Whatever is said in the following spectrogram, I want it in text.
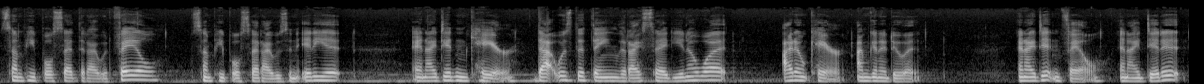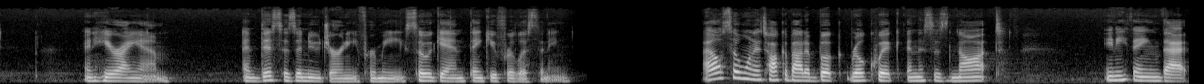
Some people said that I would fail, some people said I was an idiot, and I didn't care. That was the thing that I said, you know what? I don't care. I'm going to do it. And I didn't fail, and I did it, and here I am. And this is a new journey for me. So, again, thank you for listening. I also want to talk about a book real quick, and this is not anything that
